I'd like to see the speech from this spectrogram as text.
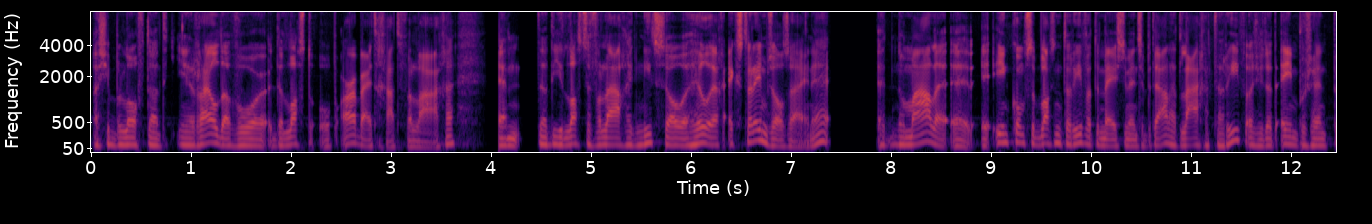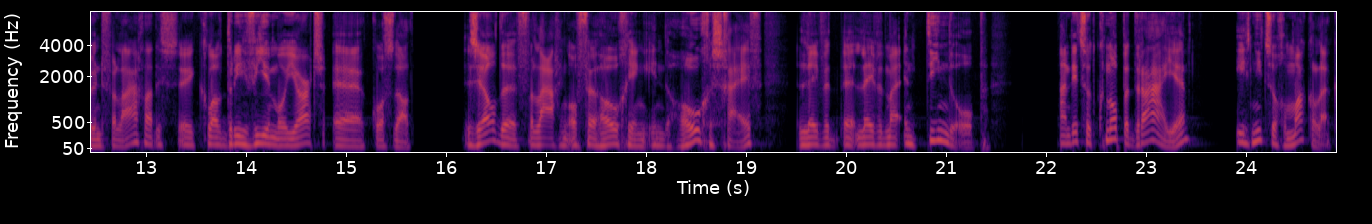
als je belooft dat je in ruil daarvoor de lasten op arbeid gaat verlagen. En dat die lastenverlaging niet zo heel erg extreem zal zijn. Hè? Het normale uh, inkomstenbelastingtarief, wat de meeste mensen betalen, het lage tarief, als je dat 1 procentpunt verlaagt, dat is, ik geloof, 3, 4 miljard kost dat. Dezelfde verlaging of verhoging in de hoge schijf levert, uh, levert maar een tiende op. Aan dit soort knoppen draaien is niet zo gemakkelijk.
